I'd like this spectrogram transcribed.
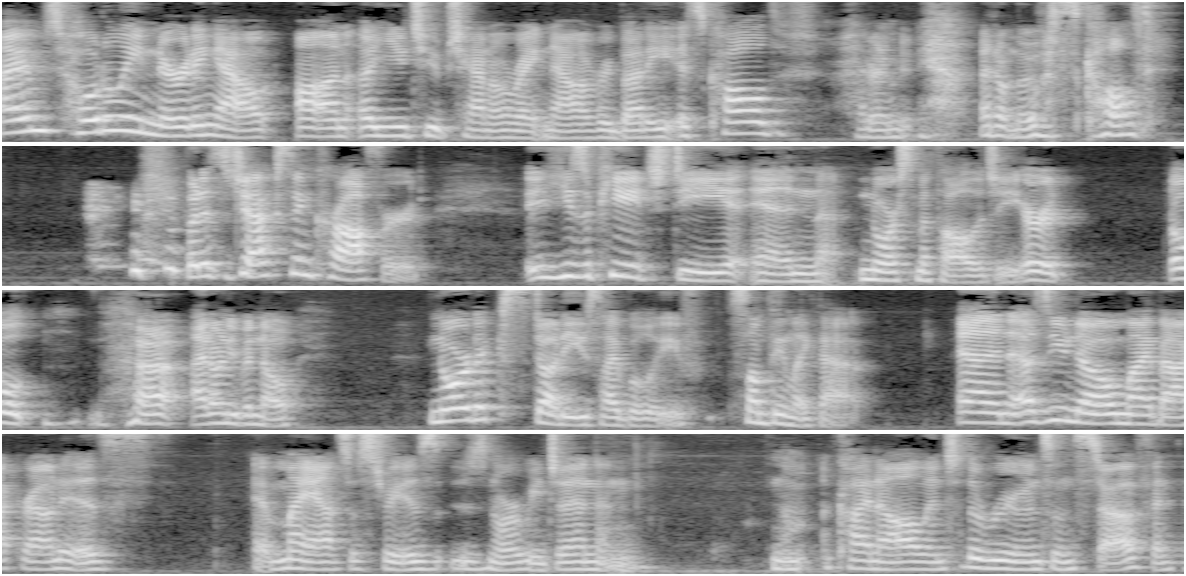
I'm totally nerding out on a YouTube channel right now. Everybody. It's called. I don't. I don't know what it's called. but it's Jackson Crawford. He's a PhD in Norse mythology, or oh, I don't even know. Nordic studies, I believe, something like that. And as you know, my background is my ancestry is, is Norwegian and kind of all into the runes and stuff. And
